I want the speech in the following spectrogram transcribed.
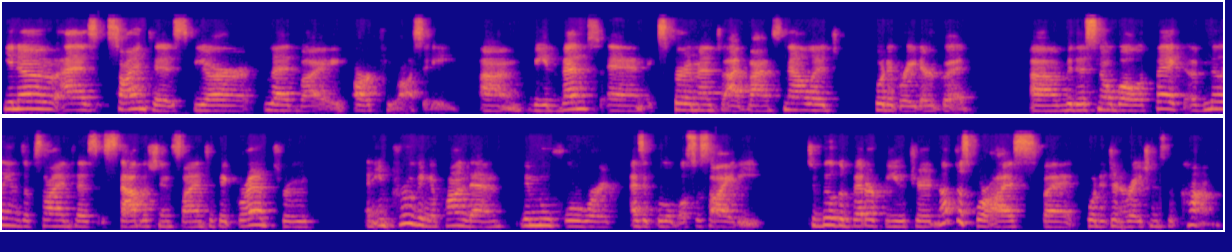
you know, as scientists, we are led by our curiosity. Um, we invent and experiment to advance knowledge for the greater good. Uh, with the snowball effect of millions of scientists establishing scientific ground truth and improving upon them, we move forward as a global society to build a better future, not just for us, but for the generations to come.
